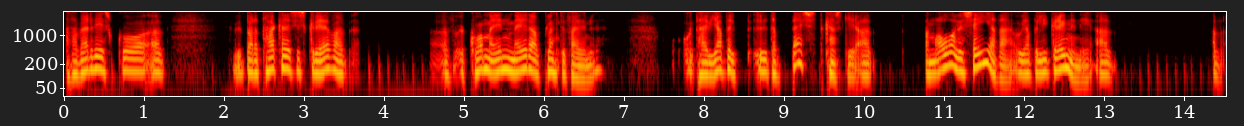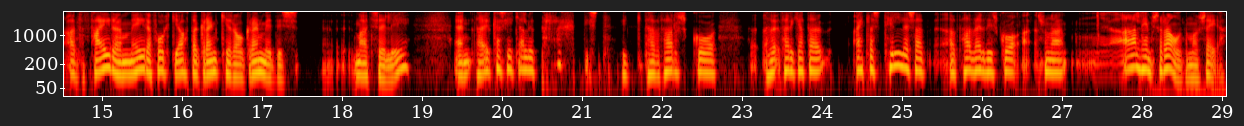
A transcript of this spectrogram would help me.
að það verði sko að við bara taka þessi skref að, að koma inn meira af plöntufæðinu og það er jáfnvel auðvitað best kannski að að má alveg segja það og jáfnvel í greininni að, að, að færa meira fólki átt að grænkera og grænmeitis matseli en það er kannski ekki alveg praktist það, það er sko það er ekki hægt að ætlast til þess að, að það verði sko svona alheims ráð það má segja.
